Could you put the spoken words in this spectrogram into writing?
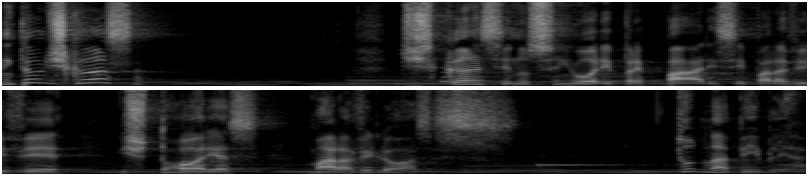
Então descansa. Descanse no Senhor e prepare-se para viver histórias maravilhosas. Tudo na Bíblia.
